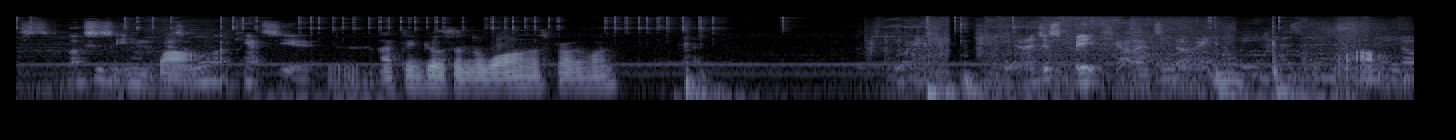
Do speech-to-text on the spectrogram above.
Is Lux's E invisible? Wow. I can't see it. I think it was in the wall, that's probably why. Wait. Did I just bait Qiyana into dying? Wow. No,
